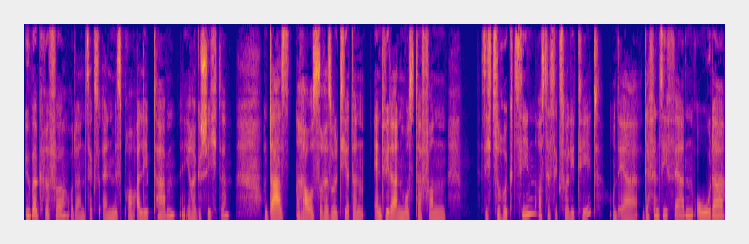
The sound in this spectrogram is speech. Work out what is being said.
Übergriffe oder einen sexuellen Missbrauch erlebt haben in ihrer Geschichte. Und daraus resultiert dann entweder ein Muster von sich zurückziehen aus der Sexualität und eher defensiv werden oder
